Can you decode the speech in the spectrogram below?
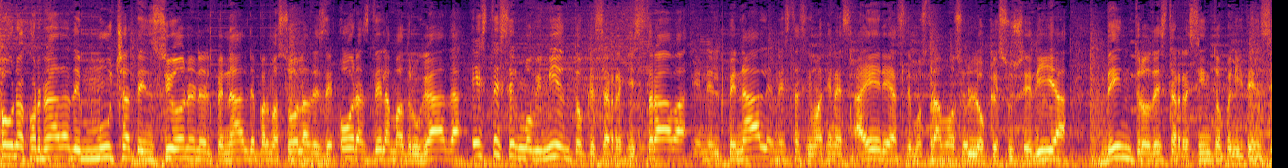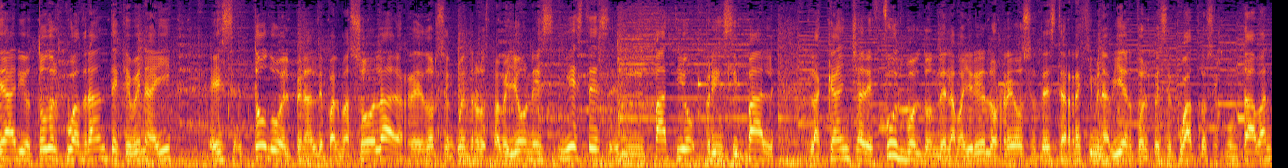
Fue una jornada de mucha tensión en el penal de Palmasola desde horas de la madrugada. Este es el movimiento que se registraba en el penal. En estas imágenes aéreas le mostramos lo que sucedía dentro de este recinto penitenciario. Todo el cuadrante que ven ahí es todo el penal de Palmasola. Alrededor se encuentran los pabellones y este es el patio principal, la cancha de fútbol donde la mayoría de los reos de este régimen abierto, el PC4, se juntaban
